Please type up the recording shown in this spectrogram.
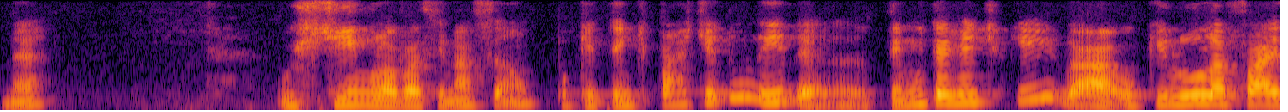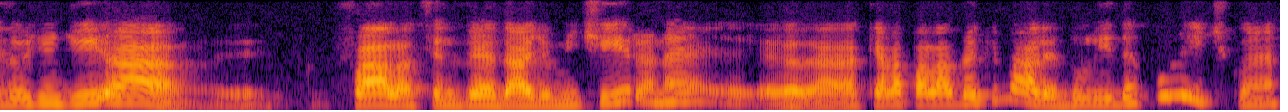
né? O estímulo à vacinação, porque tem que partir do líder. Tem muita gente que ah, o que Lula faz hoje em dia ah, fala sendo verdade ou mentira, né? É, aquela palavra que vale, é do líder político, né?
